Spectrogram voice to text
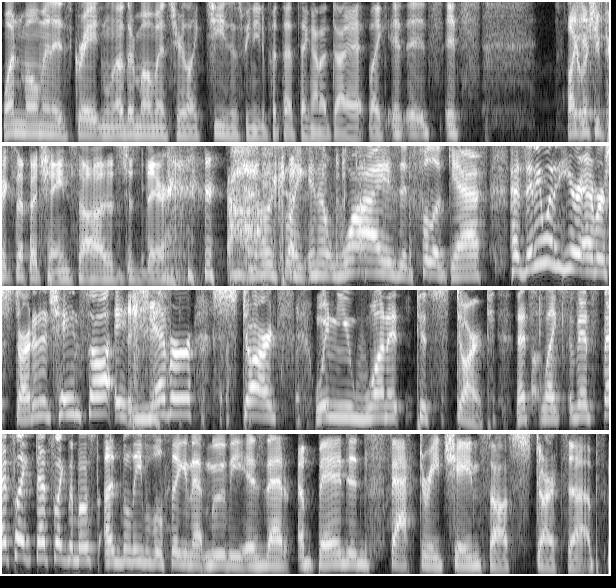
one moment it's great, and other moments you're like, Jesus, we need to put that thing on a diet. Like it, it's, it's. Like when she picks up a chainsaw that's just there. Oh, I was like, you know, why is it full of gas? Has anyone here ever started a chainsaw? It never starts when you want it to start. That's like that's that's like that's like the most unbelievable thing in that movie is that abandoned factory chainsaw starts up.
